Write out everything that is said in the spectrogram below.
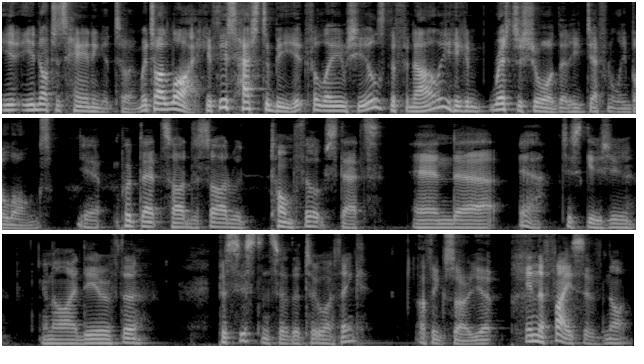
You- You're not just handing it to him, which I like. If this has to be it for Liam Shields, the finale, he can rest assured that he definitely belongs. Yeah, put that side to side with Tom Phillips' stats, and uh, yeah, just gives you an idea of the persistence of the two. I think, I think so, yep. in the face of not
